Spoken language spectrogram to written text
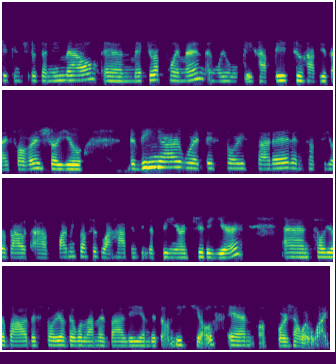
you can shoot us an email and make your appointment, and we will be happy to have you guys over and show you the vineyard where this story started and talk to you about uh, farming process, what happens in the vineyard through the year, and tell you about the story of the Willamette Valley and the Dundee Hills, and of course our wines.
